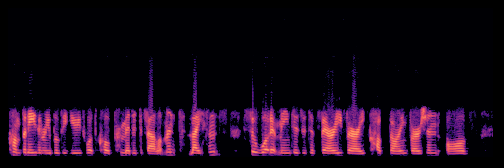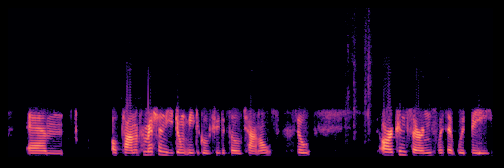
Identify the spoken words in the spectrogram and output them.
companies are able to use what's called permitted development license. So what it means is it's a very very cut down version of um, of planning permission. You don't need to go through the full channels. So our concerns with it would be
